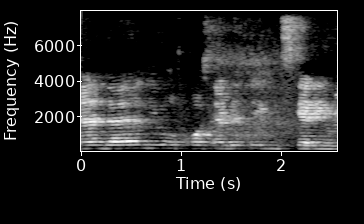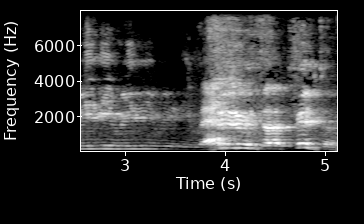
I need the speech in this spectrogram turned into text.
and then you, of course, everything's getting really, really, really red. This is with that filter.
